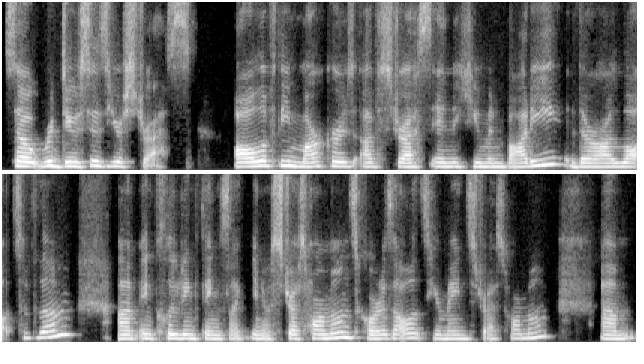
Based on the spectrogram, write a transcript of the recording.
So reduces your stress all of the markers of stress in the human body. There are lots of them, um, including things like, you know, stress hormones, cortisol, it's your main stress hormone. Um,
